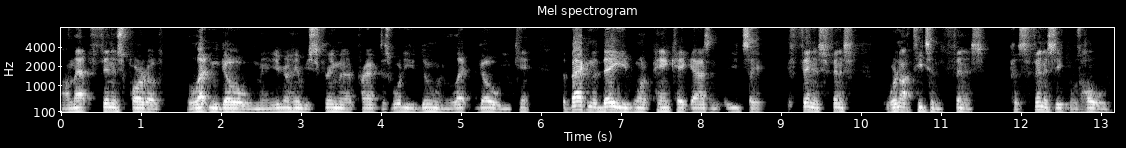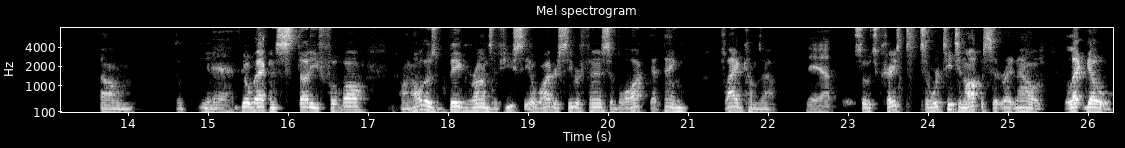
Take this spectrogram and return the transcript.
on that finish part of letting go. Man, you're going to hear me screaming at practice. What are you doing? Let go. You can't. The back in the day, you'd want to pancake guys and you'd say finish, finish. We're not teaching finish because finish equals hold. Um, the, you know, yeah. go back and study football on all those big runs. If you see a wide receiver finish a block, that thing flag comes out. Yeah. So it's crazy. So we're teaching opposite right now of let go,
